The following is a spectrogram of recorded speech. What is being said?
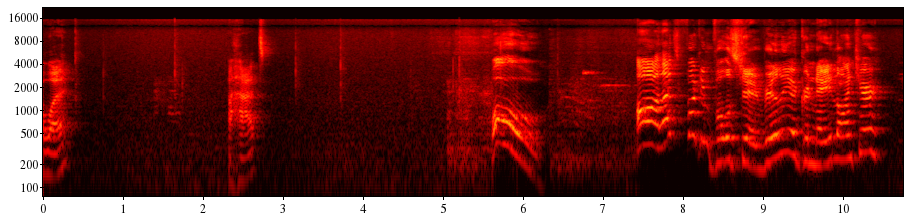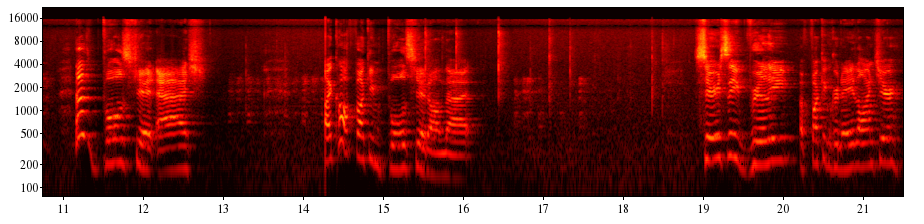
away, a hat. Whoa! Oh, that's fucking bullshit. Really? A grenade launcher? That's bullshit, Ash. I call fucking bullshit on that. Seriously, really? A fucking grenade launcher?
